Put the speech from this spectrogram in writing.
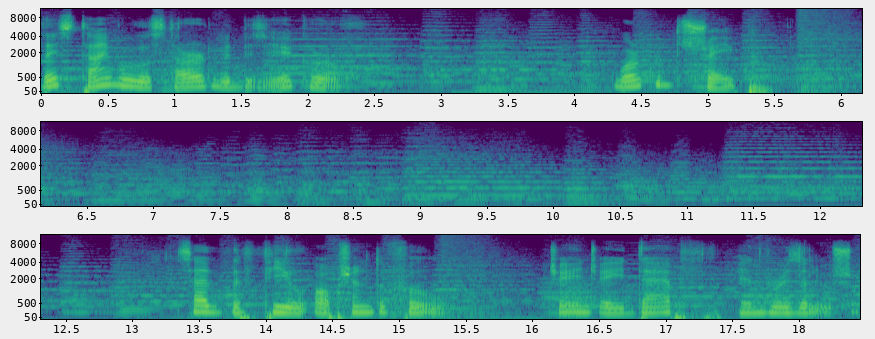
This time we will start with Bezier curve. Work with the shape. Set the fill option to full. Change a depth and resolution.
